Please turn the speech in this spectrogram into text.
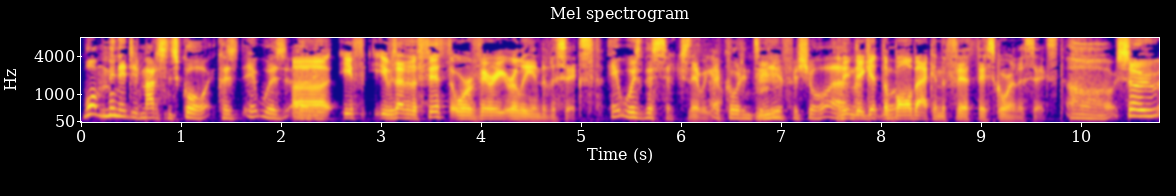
What minute did Madison score? Because it was. Uh, if it was either the fifth or very early into the sixth. it was the sixth. there we go. Mm-hmm. According to the official. Uh, I think they match get the ball back in the fifth, they score in the sixth. Oh, So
